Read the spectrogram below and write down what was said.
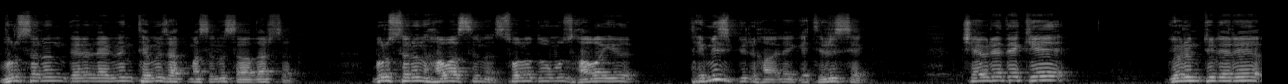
Bursa'nın derelerinin temiz akmasını sağlarsak, Bursa'nın havasını, soluduğumuz havayı temiz bir hale getirirsek, çevredeki görüntüleri,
